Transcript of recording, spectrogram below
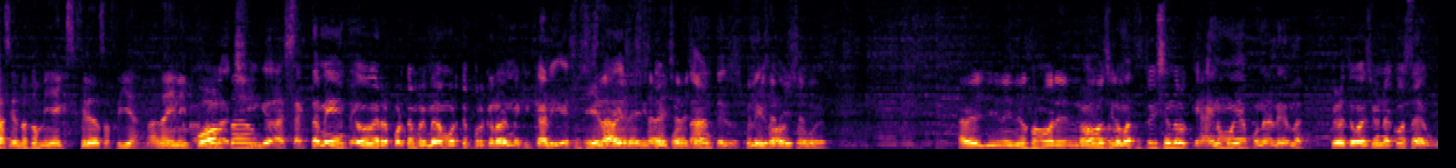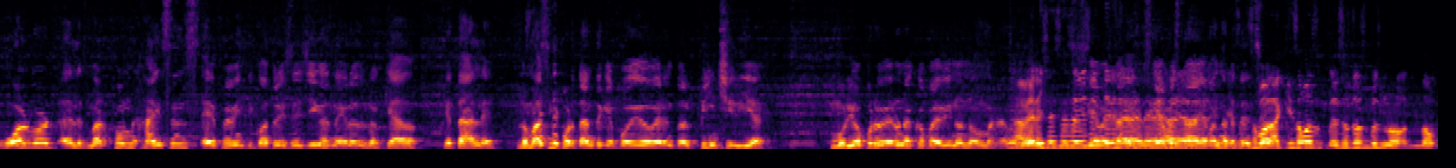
paseando con mi ex Frida Sofía. A nadie le A importa. la chinga, exactamente. Oye, reportan primera muerte por calor en Mexicali. Eso sí está, a ver, eso sí échale, está échale, importante, eso es peligroso, güey. A ver, dinos por favor. En, No, si nomás te estoy diciendo lo que hay, no me voy a poner a leerla. Pero te voy a decir una cosa: Walmart, el smartphone Hisense F24 16 GB negro desbloqueado. ¿Qué tal, eh? Lo más importante que he podido ver en todo el pinche día. Murió por beber una copa de vino, no mames. A ver, ese, ese, ese, sí me está- eso sí me está llamando la Ese- atención. somos- Aquí somos, nosotros pues no, no,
